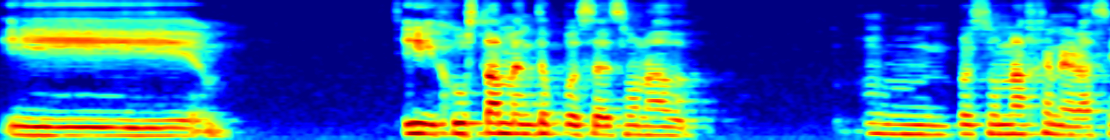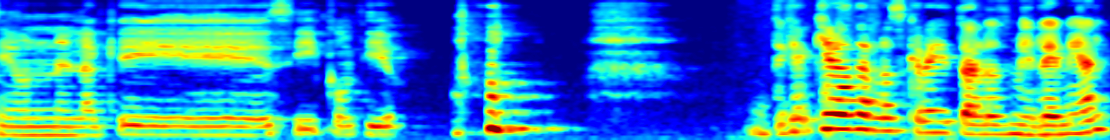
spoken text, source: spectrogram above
Y, y justamente pues es una, mm, pues una generación en la que sí confío. Quiero darnos crédito a los millennials,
